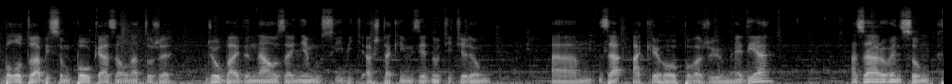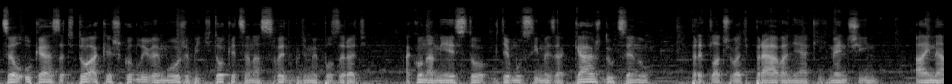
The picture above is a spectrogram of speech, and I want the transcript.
bolo to, aby som poukázal na to, že Joe Biden naozaj nemusí byť až takým zjednotiteľom, um, za akého ho považujú médiá. A zároveň som chcel ukázať to, aké škodlivé môže byť to, keď sa na svet budeme pozerať ako na miesto, kde musíme za každú cenu pretlačovať práva nejakých menšín aj na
